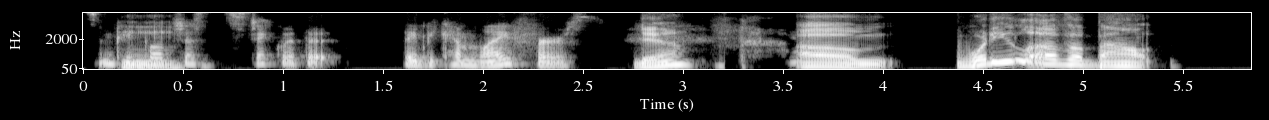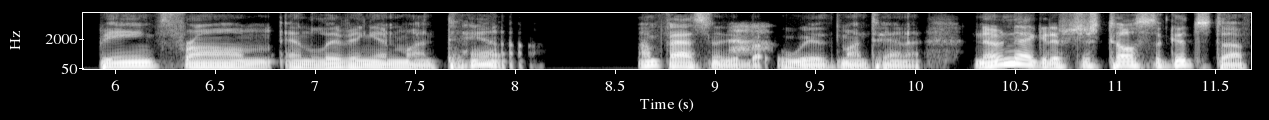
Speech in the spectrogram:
Some people mm. just stick with it. They become lifers. Yeah. Um, what do you love about being from and living in Montana? I'm fascinated with Montana. No negatives, just tell us the good stuff.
